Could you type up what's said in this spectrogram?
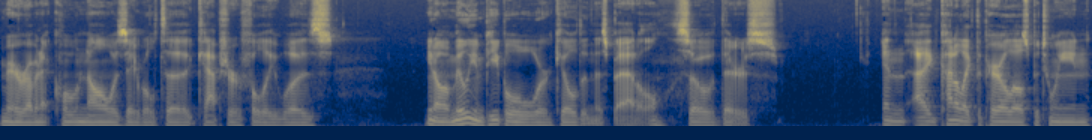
Mary Robinette Kowal was able to capture fully was, you know, a million people were killed in this battle. So there's, and I kind of like the parallels between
